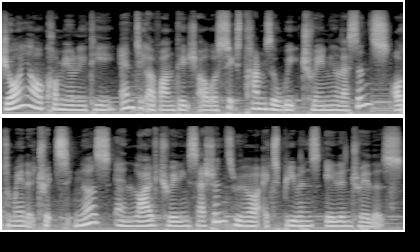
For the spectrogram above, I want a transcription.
Join our community and take advantage of our 6 times a week training lessons, automated trade signals, and live trading sessions with our experienced alien traders.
